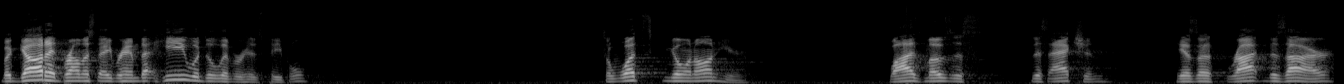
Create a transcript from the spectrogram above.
But God had promised Abraham that he would deliver his people. So, what's going on here? Why is Moses this action? He has a right desire.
